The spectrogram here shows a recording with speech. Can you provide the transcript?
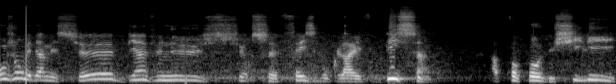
Bonjour mesdames, messieurs, bienvenue sur ce Facebook Live bis à propos du Chili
